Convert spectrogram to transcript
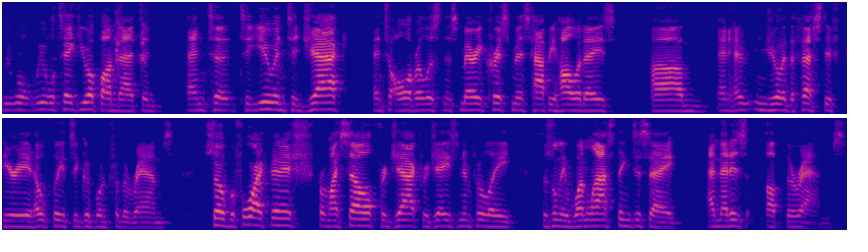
We will we will take you up on that, and and to to you and to Jack and to all of our listeners, Merry Christmas, Happy Holidays, um, and enjoy the festive period. Hopefully, it's a good one for the Rams. So before I finish, for myself, for Jack, for Jason, and for Leigh, there's only one last thing to say, and that is up the Rams.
